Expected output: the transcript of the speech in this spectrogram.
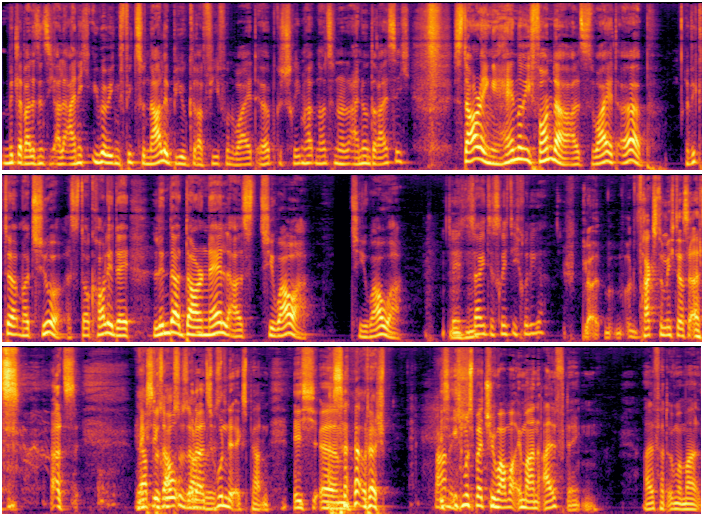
mittlerweile sind sich alle einig, überwiegend fiktionale Biografie von Wyatt Earp geschrieben hat, 1931. Starring Henry Fonda als Wyatt Earp, Victor Mature als Doc Holliday, Linda Darnell als Chihuahua. Chihuahua. Sag ich das richtig, Rüdiger? Fragst du mich das als, als Ja, Mexiko so oder als. Hundeexperten? Ich, ähm, Oder ich, ich muss bei Chihuahua immer an Alf denken. Alf hat irgendwann mal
